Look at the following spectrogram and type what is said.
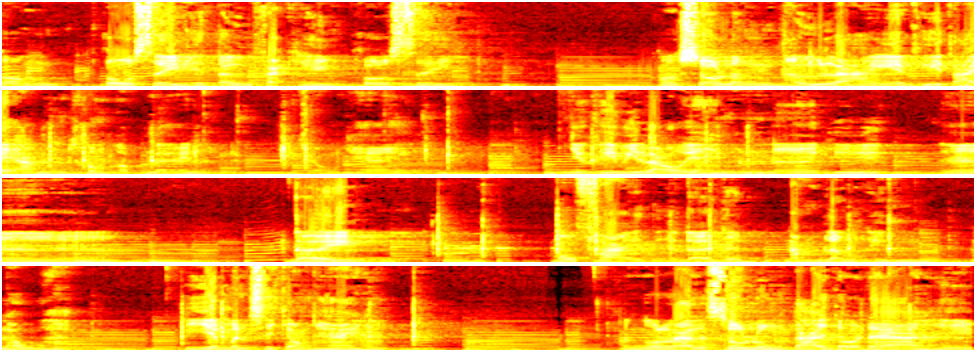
Còn proxy thì tự phát hiện proxy. Còn số lần thử lại khi tải ảnh không hợp lệ nè. Chọn hai nhiều khi bị lỗi thì mình cứ à, đợi một file đợi tới 5 lần thì lâu quá. Thì giờ mình sẽ chọn hai thôi. Còn còn lại là số luồng tải tối đa thì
